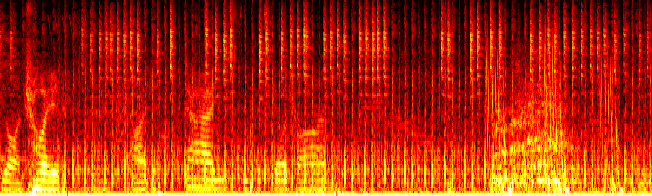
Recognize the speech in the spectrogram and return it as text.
I you all enjoyed. Come on, just die, you stupid Skeletron. You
